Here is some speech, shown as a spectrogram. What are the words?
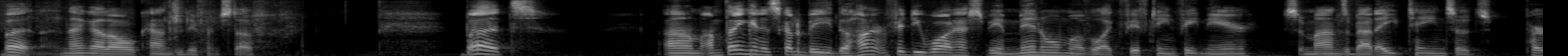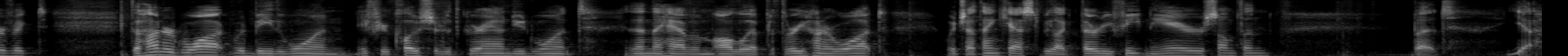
But they got all kinds of different stuff. But um, I'm thinking it's going to be the 150 watt has to be a minimum of like 15 feet in the air. So mine's about 18, so it's perfect. The 100 watt would be the one if you're closer to the ground you'd want. And then they have them all the way up to 300 watt, which I think has to be like 30 feet in the air or something. But yeah.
